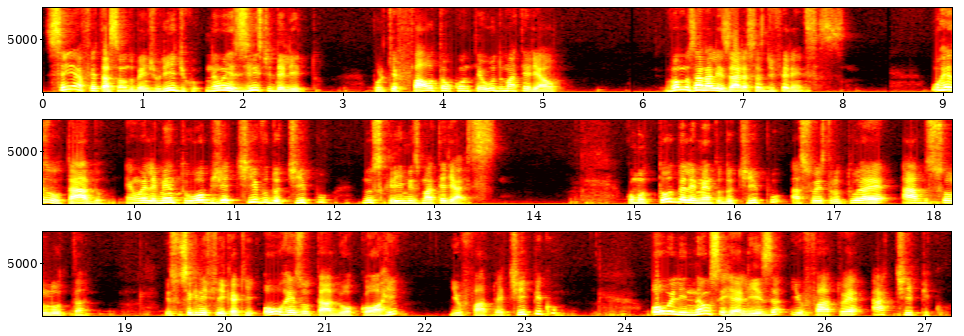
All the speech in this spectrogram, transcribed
Sem a afetação do bem jurídico, não existe delito, porque falta o conteúdo material. Vamos analisar essas diferenças. O resultado é um elemento objetivo do tipo nos crimes materiais. Como todo elemento do tipo, a sua estrutura é absoluta. Isso significa que ou o resultado ocorre, e o fato é típico, ou ele não se realiza e o fato é atípico.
